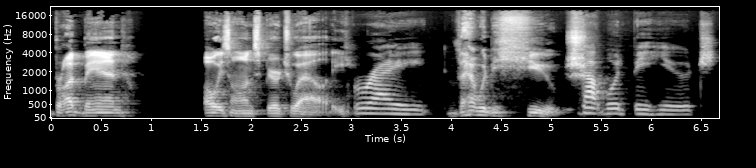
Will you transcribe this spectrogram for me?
broadband, always on spirituality. right That would be huge. That would be huge.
